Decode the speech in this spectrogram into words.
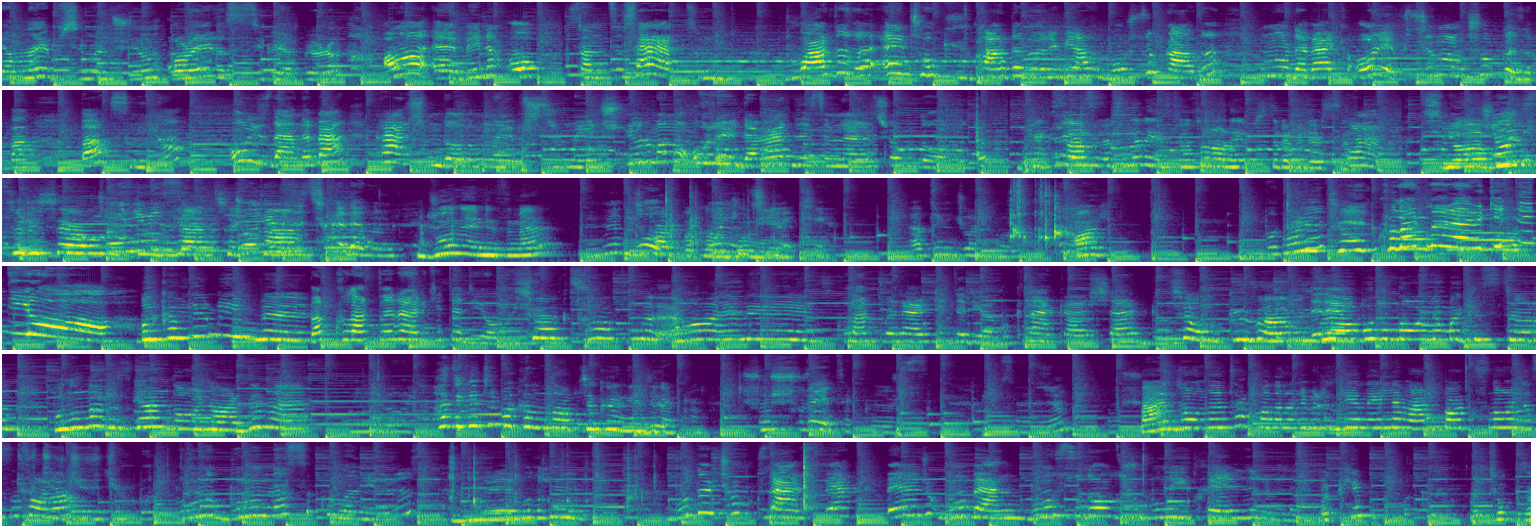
yanına yapıştırmayı düşünüyorum. Oraya da sticker yapıyorum. Ama e, benim o sanatesel yaptığım duvarda da en çok yukarıda böyle biraz boşluk kaldı. Bunu da belki oraya yapıştırırım ama çok da bak, batmıyor. O yüzden de ben karşım dolumuna yapıştırmayı düşünüyorum ama orayı da ben resimlerle çok doldurdum. Peki sen nereye istiyorsan oraya yapıştırabilirsin. Tamam. Ya Johnny- bir sürü şey Johnny'mizi- gerçekten. Johnny'mizi çıkaralım. Johnny'miz mi? Hı hı, Bu, Çıkart bakalım Johnny'yi. Adını Johnny. Ay. Bakın Ay çok kulakları hareket ediyor. Bakabilir miyim mi? Bak kulakları hareket ediyor. Çok tatlı. Aa evet. Kulakları hareket ediyor. Bakın arkadaşlar. Çok güzelmiş. Evet. Ya bununla oynamak istiyorum. Bununla Rüzgar da oynar değil mi? Oynar, oynar. Hadi götür bakalım ne yapacak anneciğim. Şunu şuraya takıyoruz. Sanırım. Bence onları takmadan önce bir Rüzgar'ın eline ver. Baksın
